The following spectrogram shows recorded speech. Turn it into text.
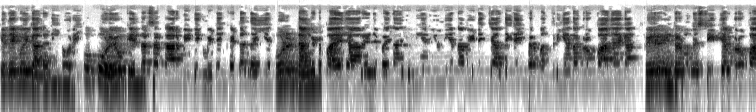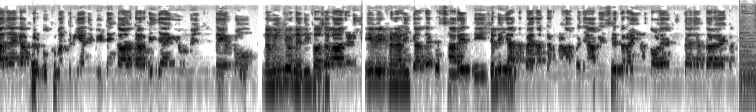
ਕਿਤੇ ਕੋਈ ਗੱਲ ਨਹੀਂ ਹੋ ਰਹੀ। ਉਹ ਭੋਲਿਓ ਕੇਂਦਰ ਸਰਕਾਰ ਮੀਟਿੰਗ ਮੀਟਿੰਗ ਖੇਡਣ ਦਈ ਹੈ। ਹੁਣ ਡੰਗ ਟਪਾਏ ਜਾ ਰਹੇ ਨੇ, ਪਹਿਲਾਂ ਯੂਨੀਅਨ ਯੂਨੀਅਨ ਦਾ ਮੀਟਿੰਗ ਚੱਲਦੀ ਰਹੀ, ਫਿਰ ਮੰਤਰੀਆਂ ਦਾ ਗਰੁੱਪ ਆ ਜਾਏਗਾ, ਫਿਰ ਇੰਟਰ ਮਿਨਿਸਟਰੀਅਲ ਗਰੁੱਪ ਆ ਜਾਏਗਾ, ਫਿਰ ਮੁੱਖ ਮੰਤਰੀਆਂ ਦੀ ਮੀਟਿੰਗ ਕਾਲ ਕਰ ਲਈ ਜਾਏਗੀ, ਉਹਨੇ ਦੇਰ ਨੂੰ ਨਵੀਂ ਝੋਨੇ ਦੀ ਫਸਲ ਆ ਜਾਣੀ। ਇਹ ਵੇਖਣ ਵਾਲੀ ਗੱਲ ਹੈ ਕਿ ਸਾਰੇ ਦੇਸ਼ ਲਈ ਅੰਨ ਪੈਦਾ ਕਰਨ ਵਾਲਾ ਪੰਜਾਬ ਇਸੇ ਤਰ੍ਹਾਂ ਹੀ ਹੁਣ ਅਣਗੌਲਿਆ ਕੀਤਾ ਜਾਂਦਾ ਰਹੇਗਾ।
